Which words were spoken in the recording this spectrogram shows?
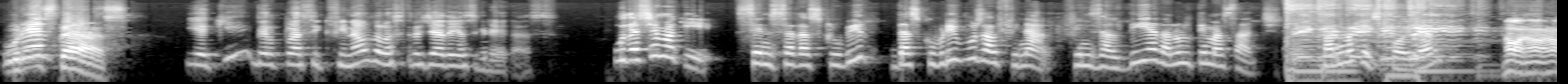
Orestes! I aquí ve el clàssic final de les tragèdies gregues. Ho deixem aquí, sense descobrir- descobrir-vos al final, fins al dia de l'últim assaig. Per no fer spoiler, No, no, no,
